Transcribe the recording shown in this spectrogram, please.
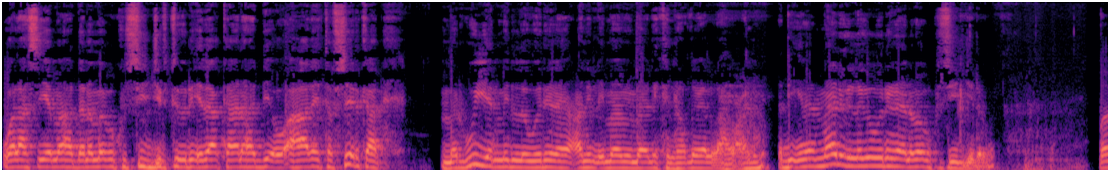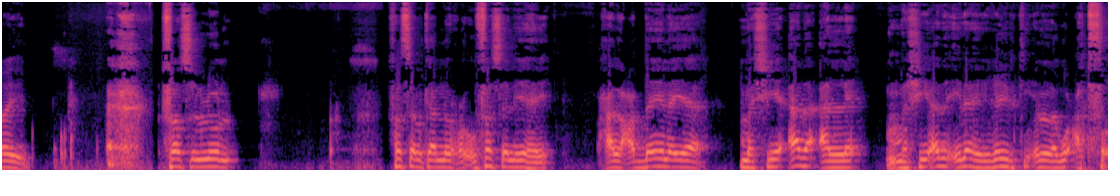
Walaa siyamaa haddana maba ku sii jirto yiri idaa kaana haddii uu ahaaday tafsiirkan marwiyan mid la werinayo can ilimaami maalikin radia allaahu canhu. Haddii imaam maalik laga warinayna maba ku sii jira faslun. Fasalkanna wuxuu u fasal yahay waxaa la cadaynayaa mashiicada alle mashiicada ilaahay keyrkii in lagu cadfo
